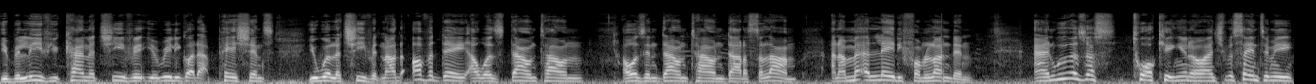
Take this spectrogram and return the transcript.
You believe you can achieve it. You really got that patience. You will achieve it. Now the other day i was downtown i was in downtown dar es salaam and i met a lady from london and we were just talking you know and she was saying to me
